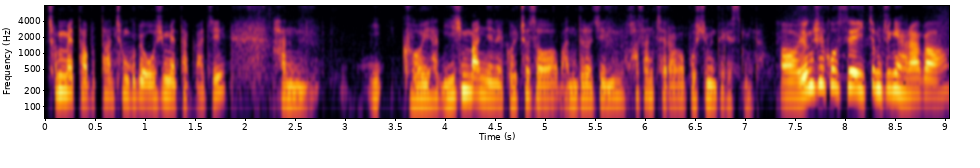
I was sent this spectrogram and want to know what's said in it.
1000m부터 한 1950m까지 한 이- 거의 한 20만 년에 걸쳐서 만들어진 화산체라고 보시면 되겠습니다. 어, 영실 코스의 이점 중에 하나가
